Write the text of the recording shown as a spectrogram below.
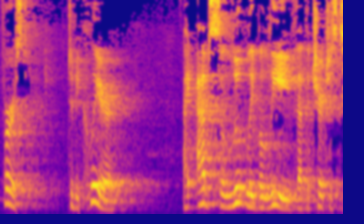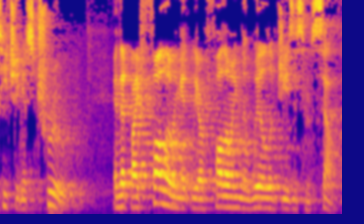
First, to be clear, I absolutely believe that the Church's teaching is true, and that by following it, we are following the will of Jesus himself.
